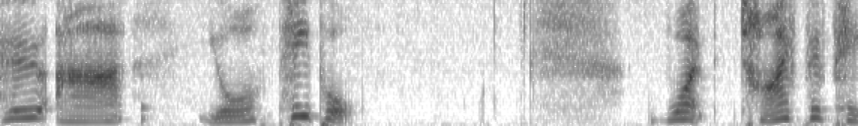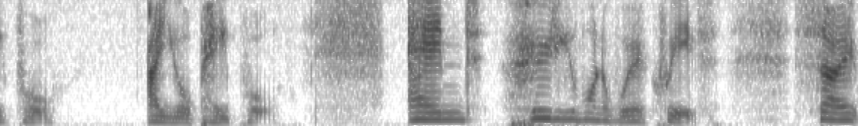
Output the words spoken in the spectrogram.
who are your people. What type of people are your people? And who do you want to work with? So,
